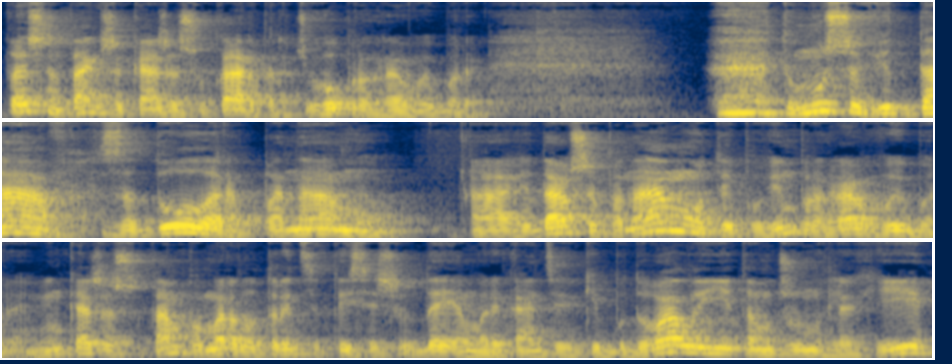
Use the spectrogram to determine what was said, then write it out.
Точно так же каже, що Картер чого програв вибори. Тому що віддав за долар Панаму. А віддавши Панаму, типу, він програв вибори. Він каже, що там померло 30 тисяч людей, американців, які будували її там в джунглях, і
